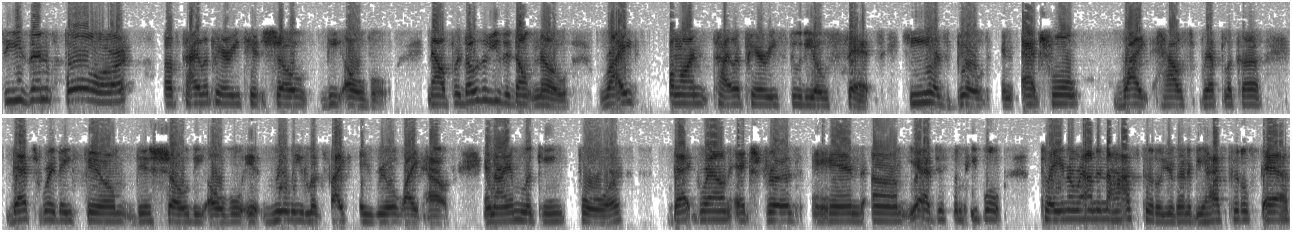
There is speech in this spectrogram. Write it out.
season four of Tyler Perry's hit show, The Oval. Now, for those of you that don't know, right on Tyler Perry's studio set, he has built an actual White House replica. That's where they filmed this show, The Oval. It really looks like a real White House. And I am looking for background extras and, um, yeah, just some people playing around in the hospital. You're going to be hospital staff,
